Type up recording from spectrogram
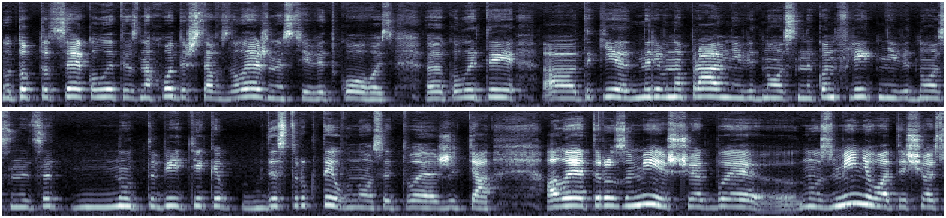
Ну тобто, це коли ти знаходишся в залежності від когось, е, коли ти е, такі нерівноправні відносини, конфліктні відносини, це ну тобі тільки деструктив вносить твоє життя. Але ти розумієш, що якби ну, змінювати щось,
